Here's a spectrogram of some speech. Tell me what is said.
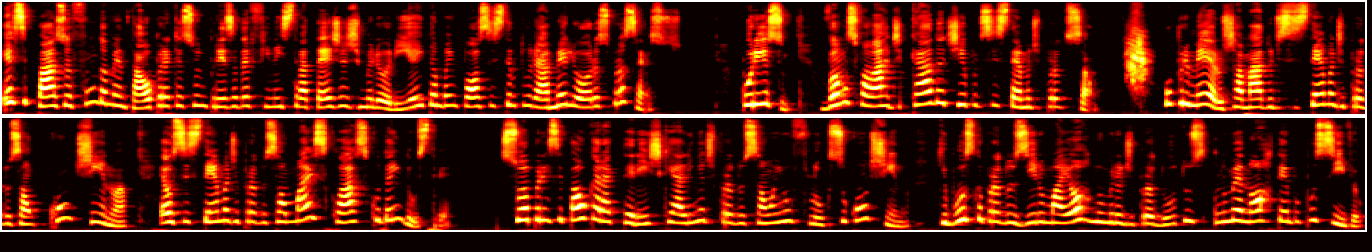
Esse passo é fundamental para que a sua empresa defina estratégias de melhoria e também possa estruturar melhor os processos. Por isso, vamos falar de cada tipo de sistema de produção. O primeiro, chamado de sistema de produção contínua, é o sistema de produção mais clássico da indústria. Sua principal característica é a linha de produção em um fluxo contínuo, que busca produzir o maior número de produtos no menor tempo possível,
